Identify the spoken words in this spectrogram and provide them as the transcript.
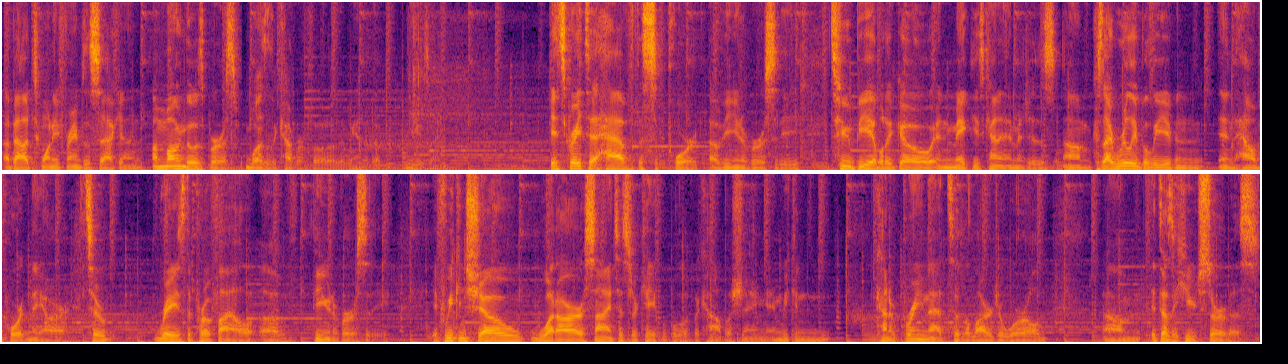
about 20 frames a second. Among those bursts was the cover photo that we ended up using. It's great to have the support of the university to be able to go and make these kind of images because um, I really believe in, in how important they are to raise the profile of the university. If we can show what our scientists are capable of accomplishing and we can kind of bring that to the larger world, um, it does a huge service.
